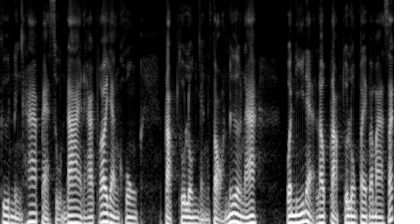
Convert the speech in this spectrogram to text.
คือ 1580 ได้นะครับ ก็ยังคงปรับตัวลงอย่างต่อเนื่องนะ วันนี้เนี่ยเราปรับตัวลงไปประมาณสัก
